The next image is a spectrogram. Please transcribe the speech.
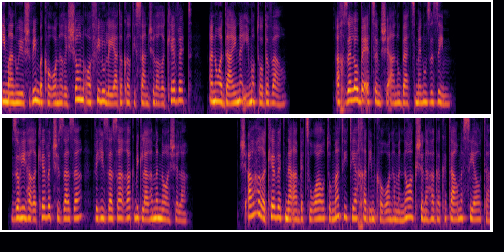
אם אנו יושבים בקרון הראשון או אפילו ליד הכרטיסן של הרכבת, אנו עדיין נעים אותו דבר. אך זה לא בעצם שאנו בעצמנו זזים. זוהי הרכבת שזזה, והיא זזה רק בגלל המנוע שלה. שאר הרכבת נעה בצורה אוטומטית יחד עם קרון המנוע כשנהג הקטר מסיע אותה.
